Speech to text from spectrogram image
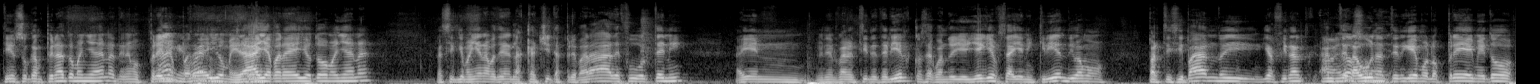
Tienen su campeonato mañana, tenemos premios ah, para ellos, medalla para ellos todo mañana. Así que mañana va a tener las canchitas preparadas de fútbol tenis ahí en, el Valentín Letelier, cosa cuando ellos lleguen se vayan inscribiendo y vamos participando y, al final, antes de la una, tendremos los premios y todo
